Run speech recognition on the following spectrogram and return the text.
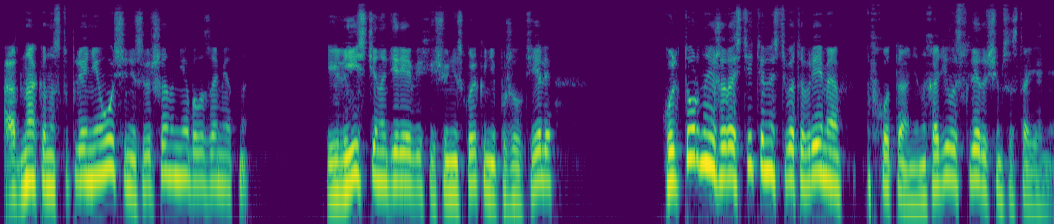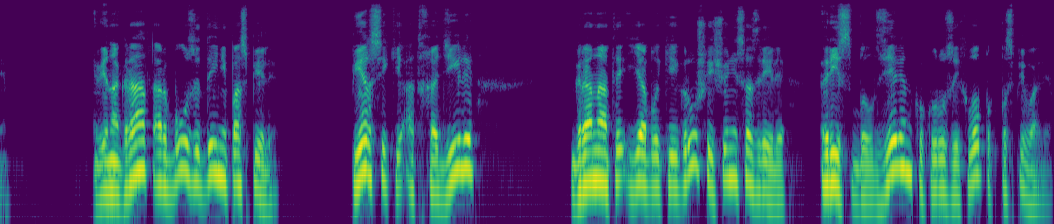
Однако наступление осени совершенно не было заметно, и листья на деревьях еще нисколько не пожелтели. Культурная же растительность в это время в Хотане находилась в следующем состоянии. Виноград, арбузы, дыни поспели. Персики отходили, гранаты, яблоки и груши еще не созрели. Рис был зелен, кукуруза и хлопок поспевали.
